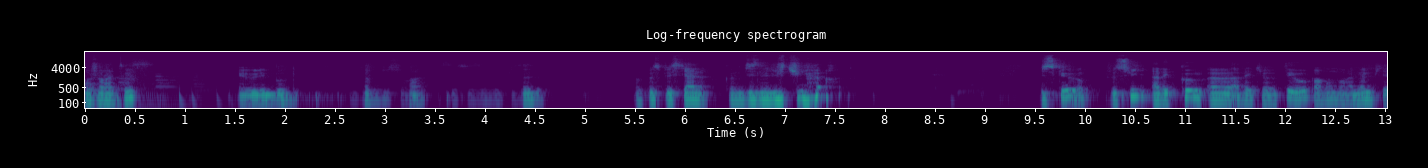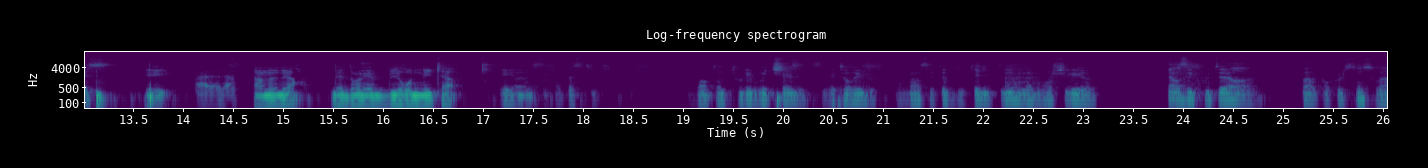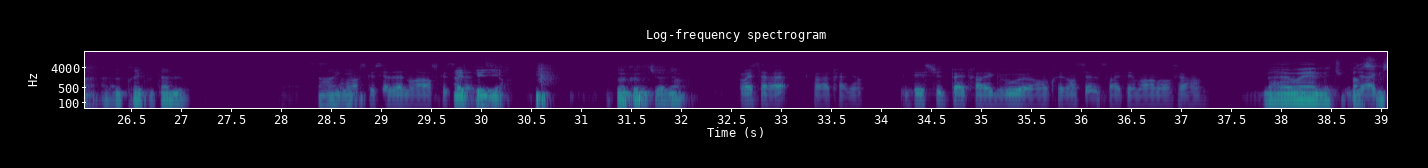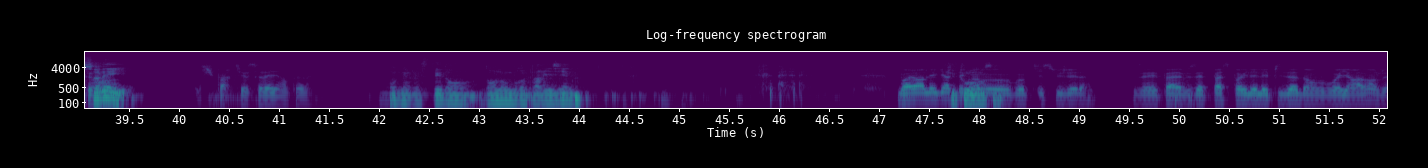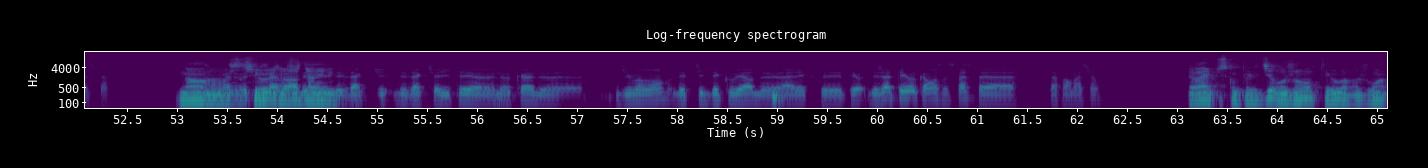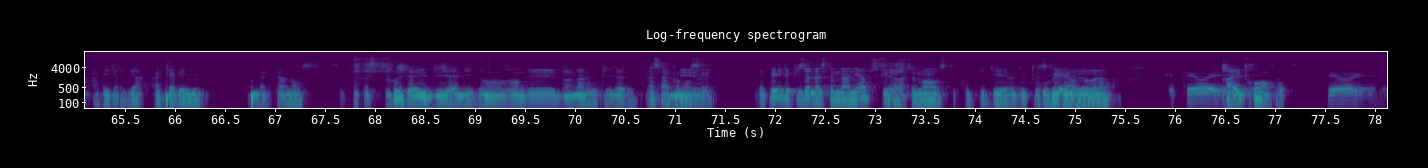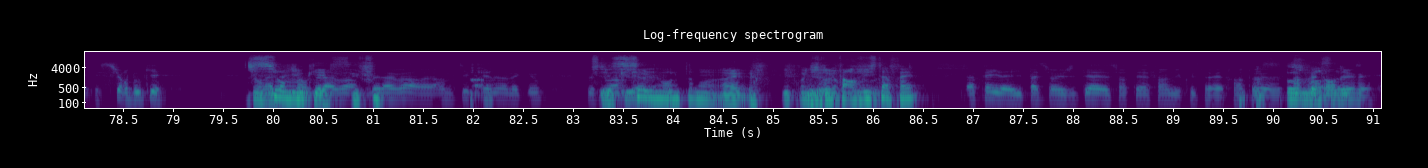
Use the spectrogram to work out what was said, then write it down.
Bonjour à tous. Et les bugs. Bienvenue sur euh, ce sixième épisode. Un peu spécial, comme disent les youtubeurs. Puisque je suis avec, Com- euh, avec euh, Théo pardon, dans la même pièce. Et oui, Ah là là. c'est un honneur d'être dans les bureaux de Mecha. Et euh, c'est fantastique. On va entendre tous les bruits de chaises, ça va être horrible. On a un setup de qualité, on a branché euh, 15 écouteurs euh, pas pour que le son soit à peu près écoutable. C'est un On va voir ce que ça donne. On va voir ce que Ça ça va être donne. plaisir. Et toi, Com, tu vas bien? Ouais, ça va. Ça va très bien. Déçu de pas être avec vous euh, en présentiel. Ça aurait été marrant d'en faire un. Bah ouais, mais tu pars sous le soleil. Je suis parti au soleil un peu. ouais. On est resté dans, dans l'ombre parisienne. Bon alors les gars, c'est quoi vos, vos petits sujets là? Vous avez pas, vous êtes pas spoilé l'épisode en vous voyant avant, j'espère. Non, Moi, je veux savoir juste des, des, actu- des actualités euh, no code euh, du moment, des petites découvertes de Alex et Théo. Déjà, Théo, comment ça se passe ta, ta formation? C'est vrai, puisqu'on peut le dire aux gens, Théo a rejoint Allegria Academy en alternance. C'est Je crois que je fantastique. l'avais déjà dit dans, un des, dans l'un épisode. Là, ça a commencé. ouais. Il n'y a pas eu d'épisode la semaine dernière, parce que C'est vrai. justement, c'était compliqué euh, de Parce trouver que, un euh, moment. voilà. Parce que Théo Je est, travaille trop en fait. Théo est, est surbooké. Sur- On a de la chance de Surbooké, l'avoir- c'est fou. de l'avoir euh, un petit créneau avec nous J'ai seulement le temps. Ouais. Il prend une Je repars juste après. Après, il, il passe sur le JT sur TF1, du coup, ça va être un peu, Ah, un peu tendu, mais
